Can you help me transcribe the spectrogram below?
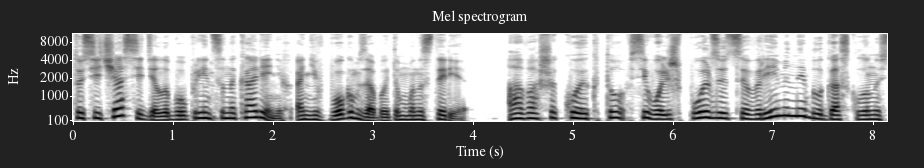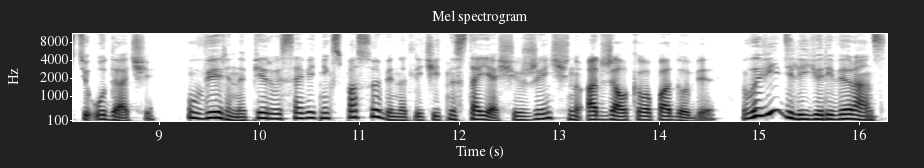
то сейчас сидела бы у принца на коленях, а не в богом забытом монастыре. А ваше кое-кто всего лишь пользуется временной благосклонностью удачи. Уверена, первый советник способен отличить настоящую женщину от жалкого подобия. Вы видели ее реверанс?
